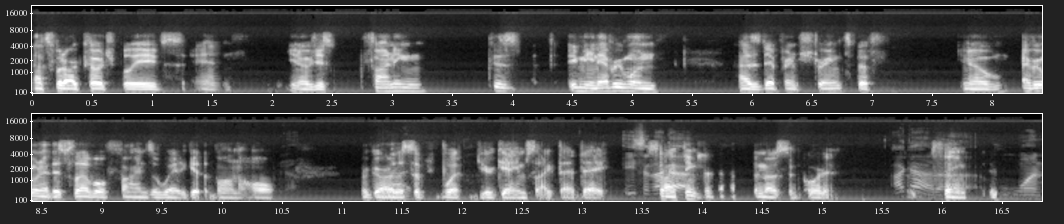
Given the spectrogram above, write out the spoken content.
that's what our coach believes, and you know, just finding because I mean, everyone has different strengths, but you know, everyone at this level finds a way to get the ball in the hole, regardless of what your game's like that day. Ethan, So I, I think that that's the most important. I got uh, one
